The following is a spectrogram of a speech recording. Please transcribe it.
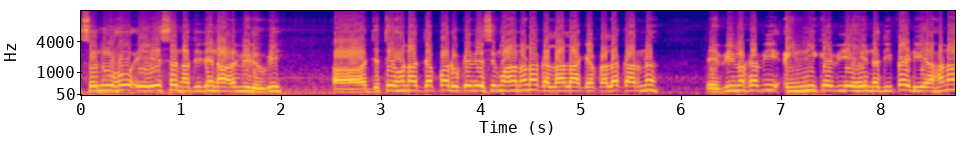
ਸਾਨੂੰ ਉਹ ਇਸ ਨਦੀ ਦੇ ਨਾਲ ਮਿਲੂਗੀ। ਆ, ਜਿੱਥੇ ਹੁਣ ਅੱਜ ਆਪਾਂ ਰੁਕੇ ਵੇ ਸੀ, ਮੈਂ ਉਹਨਾਂ ਨਾਲ ਗੱਲਾਂ ਲੱਗ ਗਿਆ ਪਹਿਲਾਂ ਕਰਨ। ਤੇ ਵੀ ਮੈਂ ਕਿਹਾ ਵੀ ਇੰਨੀ ਕਿ ਵੀ ਇਹ ਨਦੀ ਭੈੜੀ ਆ ਹਨਾ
